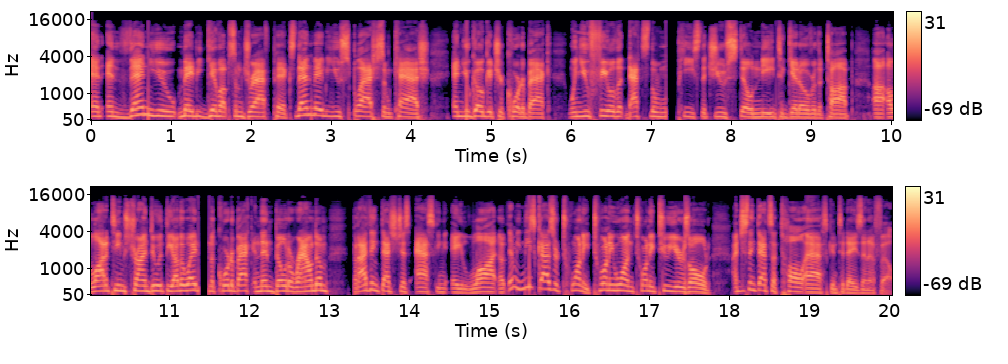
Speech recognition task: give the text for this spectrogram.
and and then you maybe give up some draft picks. Then maybe you splash some cash and you go get your quarterback when you feel that that's the one piece that you still need to get over the top. Uh, a lot of teams try and do it the other way, the quarterback, and then build around them. But I think that's just asking a lot of. I mean, these guys are 20, 21, 22 years old. I just think that's a tall ask in today's NFL.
